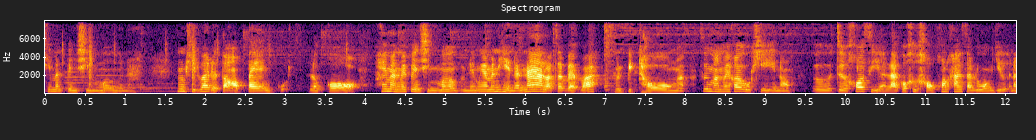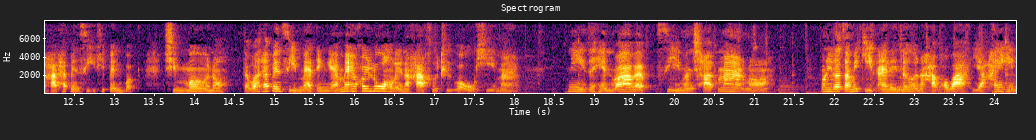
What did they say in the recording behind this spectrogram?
ที่มันเป็น shimmer นะนุ่นคิดว่าเดี๋ยวต้องเอาแป้งกด แล้วก็ให้มันไม่เป็น shimmer แบบนี้ไม่งั้นมันเห็นด้านหน้าเราจะแบบว่ามันปิดทองอะซึ่งมันไม่ค่อยโอเคเนาะ เออเจอข้อเสียแล้วก็คือเขาค่อนข้างจะร่วงเยอะนะคะ ถ้าเป็นสีที่เป็นแบบ shimmer เนาะแต่ว่าถ้าเป็นสี matte อย่างเงี้ยไม่ค่อยร่วงเลยนะคะ คือถือว่าโอเคมาก นี่จะเห็นว่าแบบสีมันชัดมากเนาะวันนี้เราจะไม่กรีดอายไลเนอร์นะคะ เพราะว่าอยากให้เห็น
